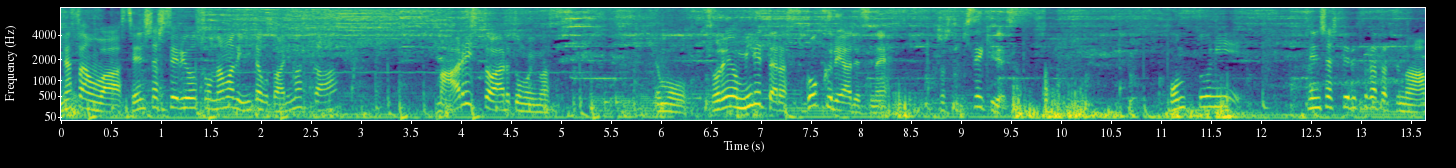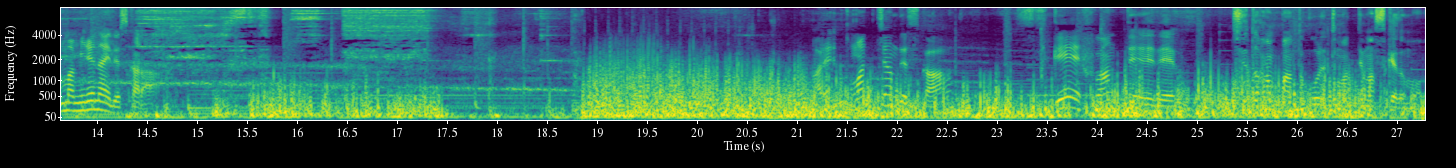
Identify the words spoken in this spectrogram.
皆さんは洗車してる様子を生で見たことありますか？まあある人はあると思います。でもそれを見れたらすごくレアですね。そして奇跡です。本当に洗車してる姿っていうのはあんま見れないですから。あれ止まっちゃうんですか？すげえ不安定で中途半端なところで止まってますけども。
